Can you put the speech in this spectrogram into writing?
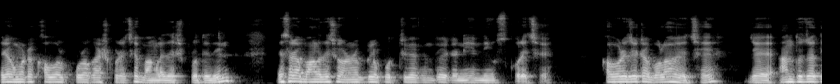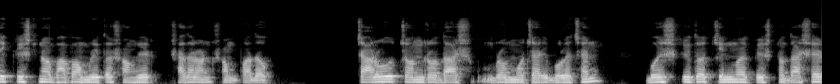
এরকম একটা খবর প্রকাশ করেছে বাংলাদেশ প্রতিদিন। এছাড়া বাংলাদেশের অনেকগুলো পত্রিকা কিন্তু এটা নিয়ে নিউজ করেছে। খবরে যেটা বলা হয়েছে যে আন্তর্জাতিক কৃষ্ণ ভাবামৃত সংঘের সাধারণ সম্পাদক চারু চন্দ্র দাস ব্রহ্মচারী বলেছেন, বহিষ্কৃত চিন্ময় কৃষ্ণ দাসের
